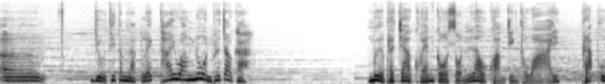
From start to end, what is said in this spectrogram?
เอออยู่ที่ตำหนักเล็กท้ายวังโน่นพระเจ้าค่ะ เมื่อพระเจ้าแคว้นโกศลเล่าความจริงถวาย พระผู้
